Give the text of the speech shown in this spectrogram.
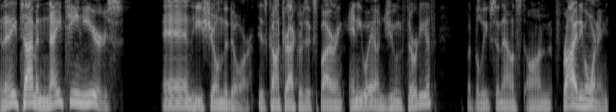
at any time in 19 years and he's shown the door. His contract was expiring anyway on June 30th, but the Leafs announced on Friday morning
